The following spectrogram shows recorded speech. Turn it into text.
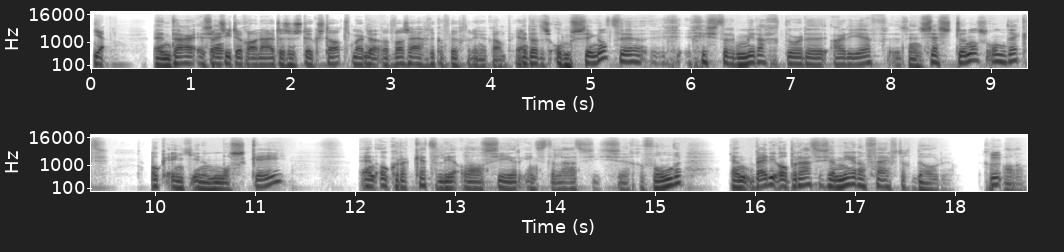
Ja. En daar zijn... Dat ziet er gewoon uit als een stuk stad, maar ja. dat, dat, was eigenlijk een vluchtelingenkamp. Ja. En dat is omsingeld uh, gistermiddag door de RDF. Er zijn zes tunnels ontdekt. Ook eentje in een moskee. En ook raketlanceerinstallaties gevonden. En bij die operatie zijn meer dan 50 doden gevallen. Hm.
